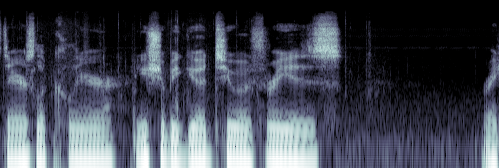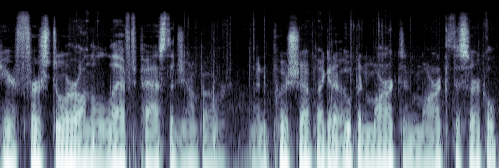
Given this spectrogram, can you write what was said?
Stairs look clear. You should be good. 203 is right here. First door on the left past the jump over. I'm going to push up. I got to open marked and mark the circle.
